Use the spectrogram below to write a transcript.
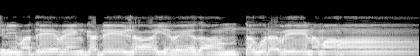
ஸ்ரீமதே வெங்கடேஷாய வேதாந்த குரவே நமஹா.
